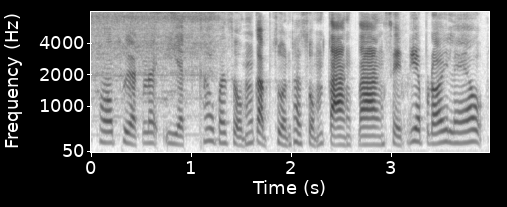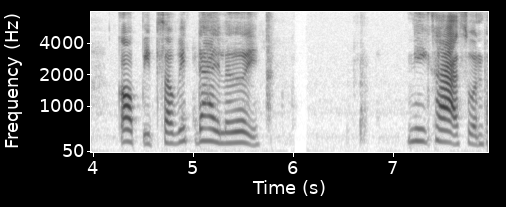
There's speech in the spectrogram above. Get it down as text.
พ อเผือกละเอียดเข้าผสมกับส่วนผสมต่างๆ เสร็จเรียบร้อยแล้ว ก็ปิดสวิตช์ได้เลย นี่ค่ะ ส่วนผ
